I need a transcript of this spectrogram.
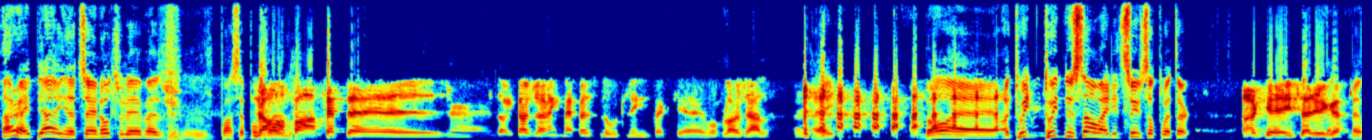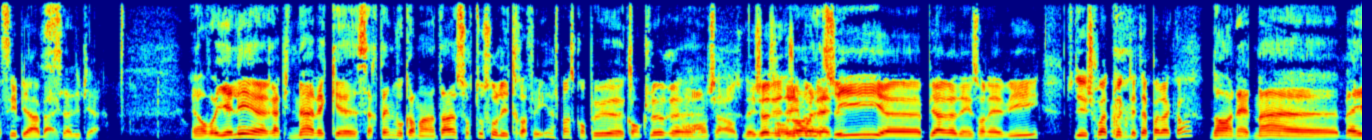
All right. Pierre, y en a-tu un autre? Ben, je pensais pas. Non, enfin, en fait, euh, j'ai un directeur gérant qui m'appelle sur l'autre ligne. Fait que, euh, va falloir j'aille. Hey. bon, euh, tweet, tweet, nous ça. On va aller te suivre sur Twitter. OK. Salut, les gars. Merci, Pierre. Bye. Salut, Pierre on va y aller euh, rapidement avec euh, certains de vos commentaires, surtout sur les trophées. Je pense qu'on peut euh, conclure. Déjà, j'ai donné mon avis. Pierre a donné son avis. Tu des choix, toi, que tu n'étais pas d'accord? Non, honnêtement, ben,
